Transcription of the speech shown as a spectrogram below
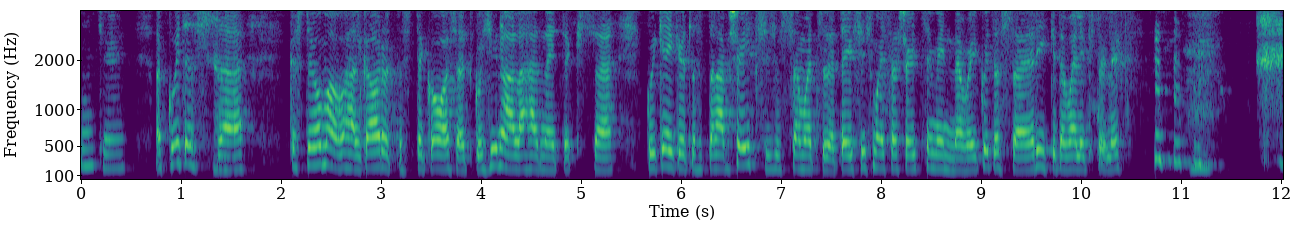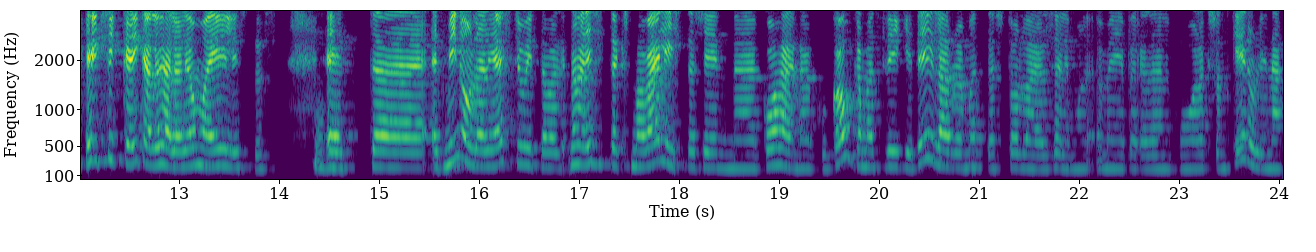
okei okay., aga kuidas, äh, kas te omavahel ka arutasite koos, et kui sina lähed näiteks, äh, kui keegi ütles, et ta läheb Šveitsi, siis sa mõtlesid, et ei, siis ma ei saa Šveitsi minna või kuidas see riikide valik tuli eks ikka igalühel oli oma eelistus mm, -hmm. et, äh, et minul oli hästi huvitav, no esiteks ma välistasin kohe nagu kaugemad riigid eelarve mõttes, tol ajal see oli mul, meie perele nagu oleks olnud keeruline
